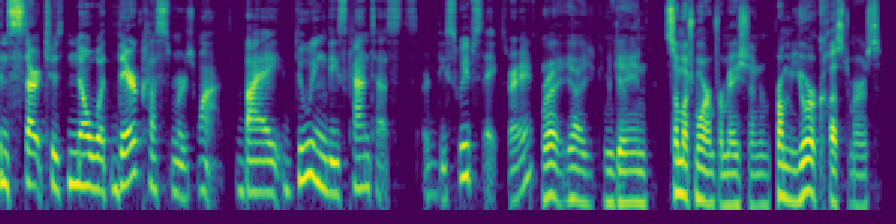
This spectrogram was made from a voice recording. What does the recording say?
can start to know what their customers want by doing these contests or these sweepstakes, right? right? Yeah, you can gain so much more information from your customers.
